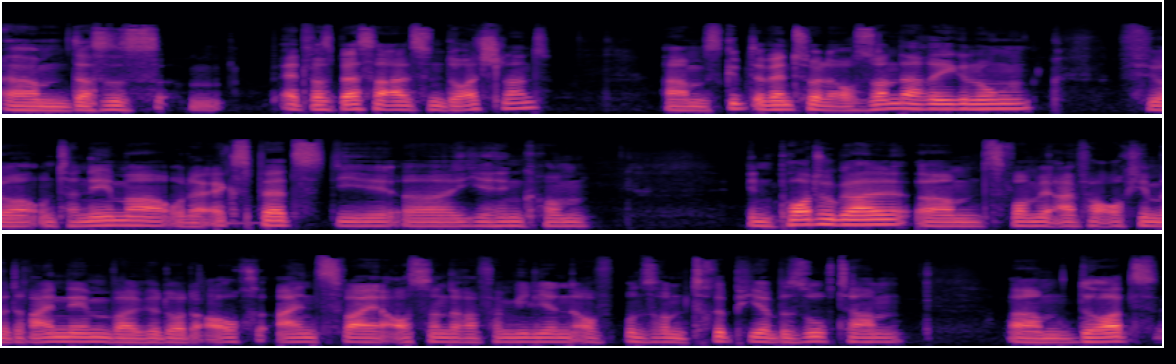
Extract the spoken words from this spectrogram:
Ähm, das ist ähm, etwas besser als in Deutschland. Ähm, es gibt eventuell auch Sonderregelungen für Unternehmer oder Expats, die äh, hier hinkommen. In Portugal, ähm, das wollen wir einfach auch hier mit reinnehmen, weil wir dort auch ein, zwei Auswandererfamilien auf unserem Trip hier besucht haben. Ähm, dort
